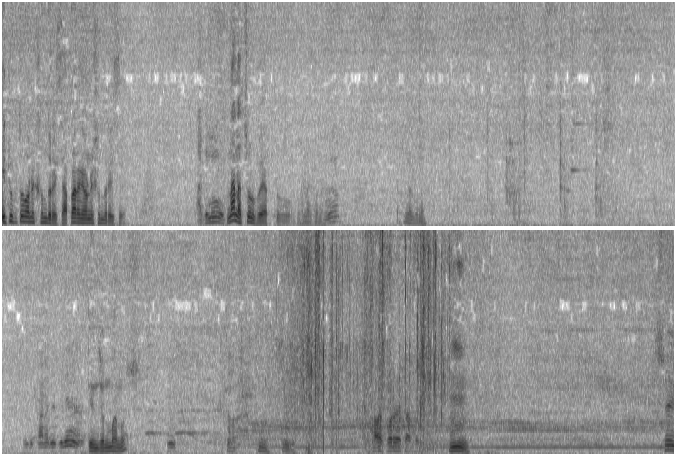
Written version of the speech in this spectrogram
এইটুকু তো অনেক সুন্দর হয়েছে। আপনার অনেক সুন্দর হয়েছে। না না চলবে এত ভালো লাগবে না। ভালো লাগবে না। তিনজন মানুষ। হুম। চলবে হুম সেই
